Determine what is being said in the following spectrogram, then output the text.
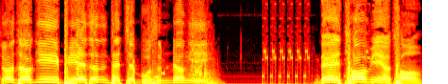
저 저기 피해자는 대체 무슨 병이 네 처음이에요 처음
